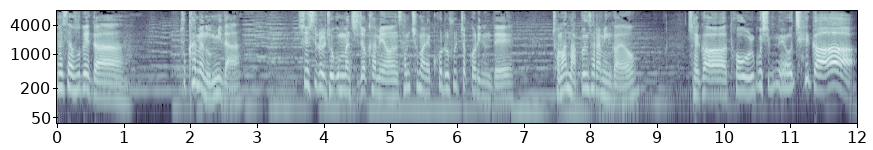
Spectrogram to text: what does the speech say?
회사 후배가 툭하면 웁니다. 실수를 조금만 지적하면 3초 만에 코를 훌쩍거리는데 저만 나쁜 사람인가요? 제가 더 울고 싶네요. 제가.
